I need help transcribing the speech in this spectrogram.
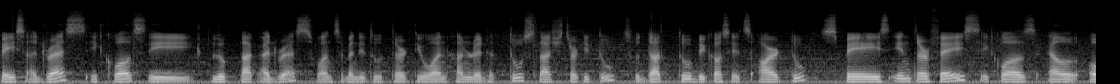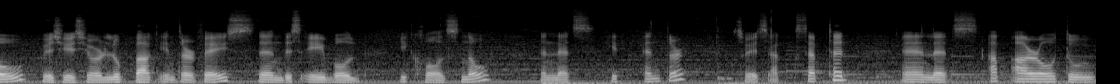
base address equals the loopback address 172.3100.2 slash 32 so dot 2 because it's R2 space interface equals LO which is your loopback interface. Then disabled equals no. And let's hit enter. So it's accepted. And let's up arrow to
